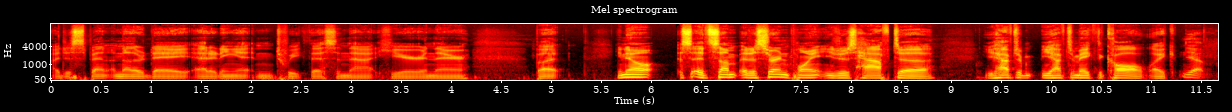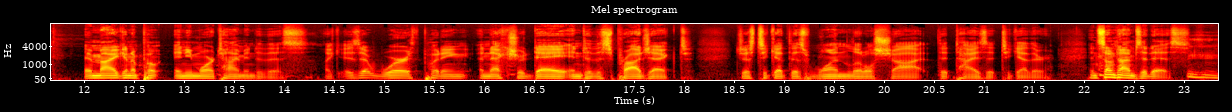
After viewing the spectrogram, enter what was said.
I just spent another day editing it and tweak this and that here and there." But you know, at some at a certain point, you just have to, you have to, you have to make the call. Like, Yeah. am I gonna put any more time into this? Like, is it worth putting an extra day into this project just to get this one little shot that ties it together? And sometimes it is, mm-hmm.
